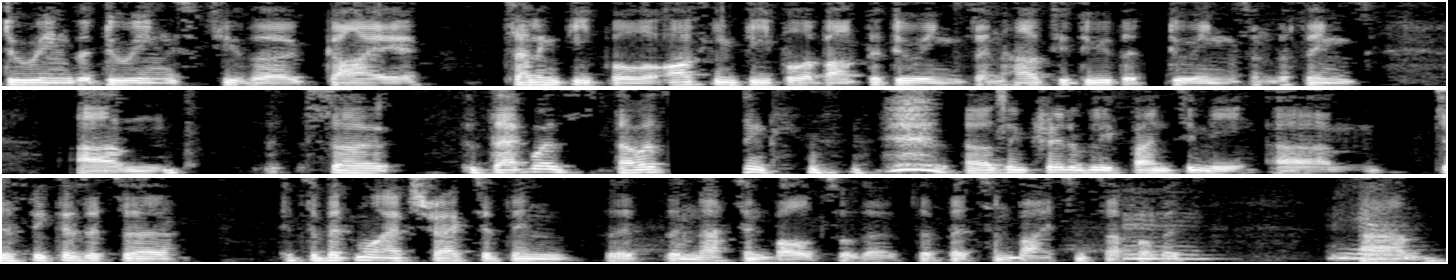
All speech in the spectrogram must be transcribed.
doing the doings to the guy telling people, asking people about the doings and how to do the doings and the things. Um, so that was, that was, that was incredibly fun to me. Um, just because it's a, it's a bit more abstracted than the, the nuts and bolts or the, the bits and bytes and stuff mm. of it. Mm. Yeah. Um,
